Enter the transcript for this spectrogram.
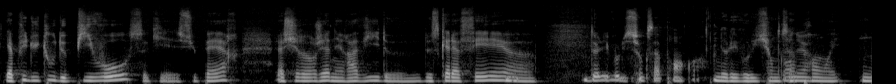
Il n'y a plus du tout de pivot, ce qui est super. La chirurgienne est ravie de, de ce qu'elle a fait. Mm. Euh, de l'évolution que ça prend, quoi. De l'évolution que ça prend, oui. Mm.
